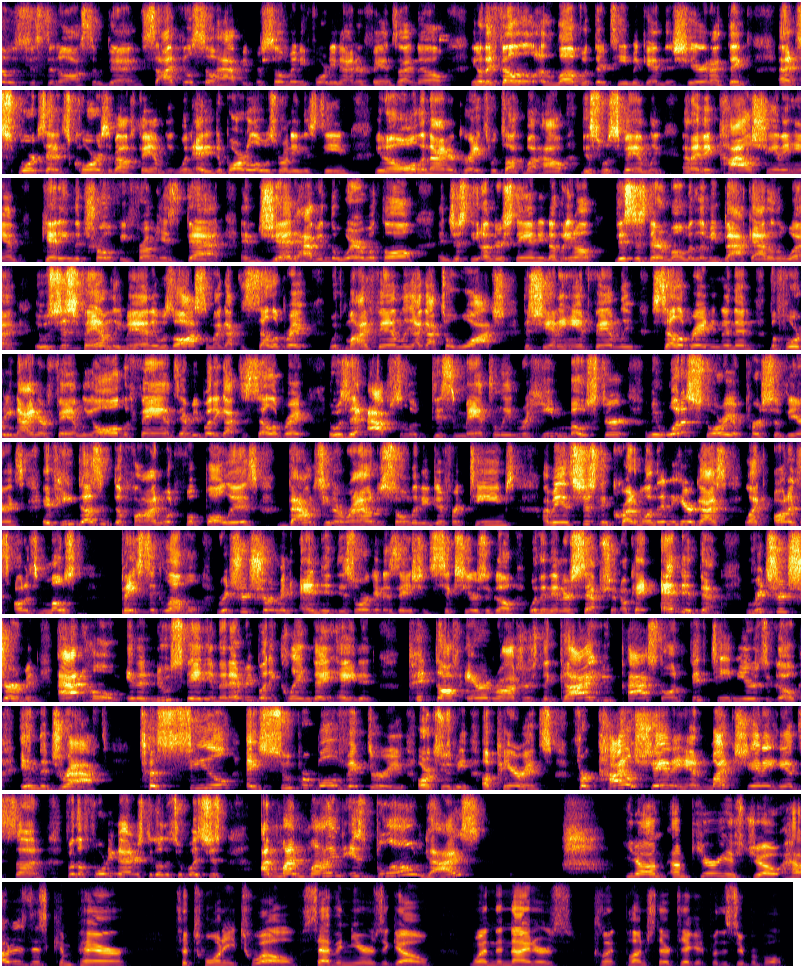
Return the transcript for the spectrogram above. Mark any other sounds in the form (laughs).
it was just an awesome day. So I feel so happy for so many 49er fans I know. You know, they fell in love with their team again this year. And I think at sports at its core is about family. When Eddie DeBartolo was running this team, you know, all the Niner greats would talk about how this was family. And I think Kyle Shanahan getting the trophy from his dad and Jed having the wherewithal and just the understanding of, you know, this is their moment. Let me back out of the way. It was just family, man. It was awesome. I got to celebrate with my family. I got to watch the Shanahan family celebrating and then the 49er family, all the fans, everybody got to celebrate. It was an absolute dismantling. Raheem Mostert, I mean, what a story of perseverance. If he doesn't define what football is, bouncing around to so many different teams, I mean, it's just incredible. And then here, guys, like on its on its most basic level, Richard Sherman ended this organization six years ago with an interception. Okay, ended them. Richard Sherman at home in a new stadium that everybody claimed they hated, picked off Aaron Rodgers, the guy you passed on 15 years ago in the draft to seal a Super Bowl victory, or excuse me, appearance for Kyle Shanahan, Mike Shanahan's son, for the 49ers to go to the Super Bowl. It's just, I, my mind is blown, guys. You know, I'm I'm curious, Joe. How does this compare to 2012, seven years ago, when the Niners Clint punched their ticket for the Super Bowl?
